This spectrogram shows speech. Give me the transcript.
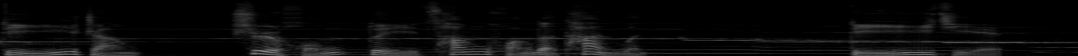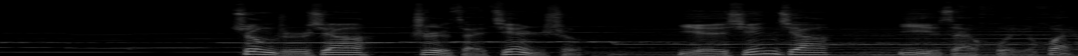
第一章：赤红对仓皇的探问。第一节：政治家志在建设，野心家意在毁坏。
